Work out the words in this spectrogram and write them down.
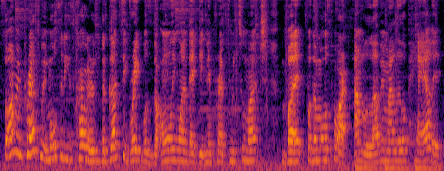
So I'm impressed with most of these colors. The Gutsy Grape was the only one that didn't impress me too much. But for the most part, I'm loving my little palette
